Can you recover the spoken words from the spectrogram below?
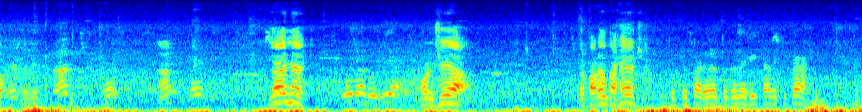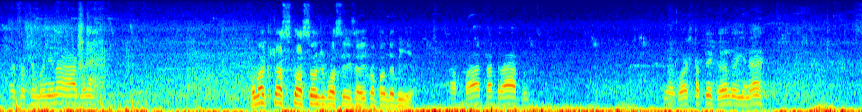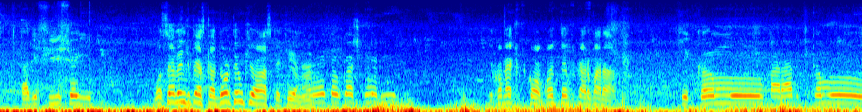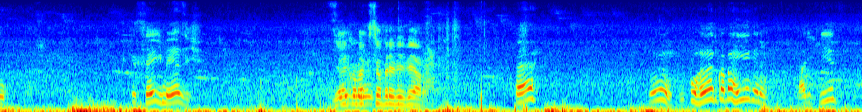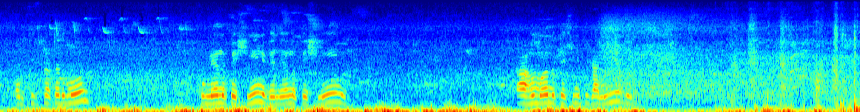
o preço da minha cidade. Oi. Hã? E aí, Mick? Oba, bom dia. Bom dia. Preparando a rede? Tô preparando, tô dando ajeitada aqui pra essa semana ir na água, né? Como é que tá a situação de vocês aí com a pandemia? Rapaz, tá brabo. O negócio tá pegando aí, né? Tá difícil aí. Você, além de pescador, tem um quiosque aqui, né? Então, um quiosquinho ali. E como é que ficou? Quanto tempo ficaram parados? Ficamos parados, ficamos acho que seis meses. E aí, como é que sobreviveram? É. Hum, empurrando com a barriga, né? Tá difícil. Tá difícil pra todo mundo. Comendo peixinho, vendendo peixinho. Arrumando peixinho pros amigos.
